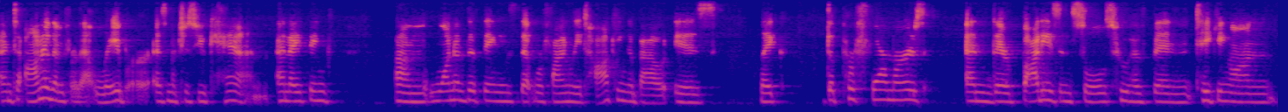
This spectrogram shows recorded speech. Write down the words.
and to honor them for that labor as much as you can. And I think um, one of the things that we're finally talking about is like the performers and their bodies and souls who have been taking on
